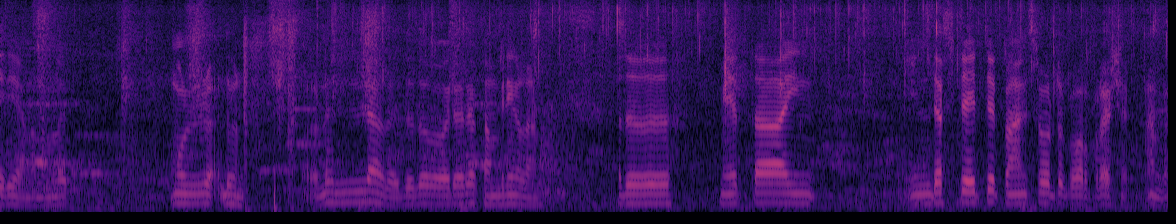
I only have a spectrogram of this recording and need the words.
ഏരിയയാണ് നമ്മൾ മുഴുവൻ ഇതുണ്ട് അവിടെ ഇല്ലാതെ ഇത് ഓരോരോ കമ്പനികളാണ്. അത് മേത്ത ഇൻഡർസ്റ്റേറ്റ് ട്രാൻസ്പോർട്ട് കോർപ്പറേഷൻ ഉണ്ട്?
